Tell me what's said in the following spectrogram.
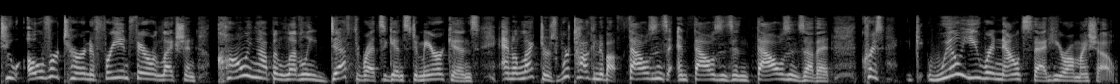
to overturn a free and fair election, calling up and leveling death threats against Americans and electors. We're talking about thousands and thousands and thousands of it. Chris, will you renounce that here on my show?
